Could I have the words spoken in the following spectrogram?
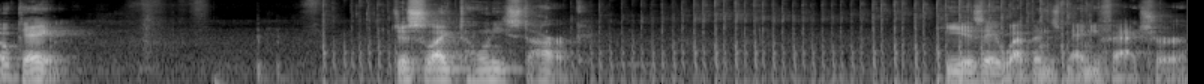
Okay. Just like Tony Stark, he is a weapons manufacturer.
